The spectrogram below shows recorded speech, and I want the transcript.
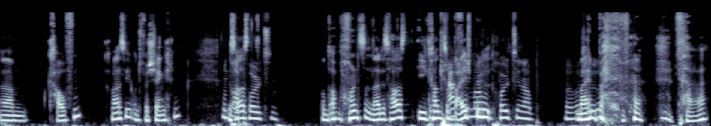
ähm, kaufen quasi und verschenken. Und das abholzen. Heißt, und abholzen. Na, das heißt, ich kann zum Beispiel. Und holz ihn ab. Mein Na,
